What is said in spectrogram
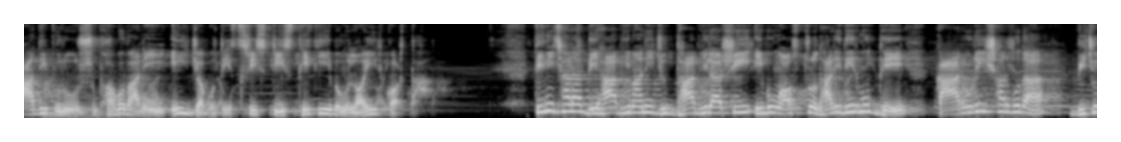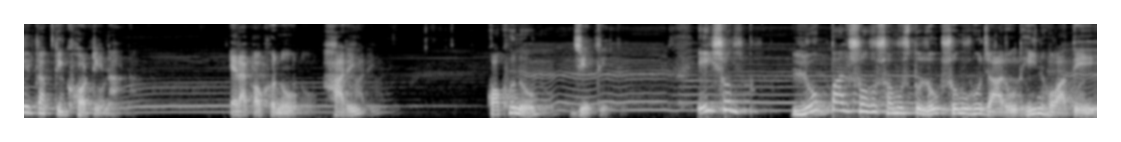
আদিপুরুষ, ভগবানই এই জগতে সৃষ্টি, স্থিতি এবং লয়ের কর্তা। তিনি ছাড়া দেহাভিমানী, যুদ্ধাভিলাষী এবং অস্ত্রধারীদের মধ্যে কারোরই সর্বদা বিজয় প্রাপ্তি ঘটে না। এরা কখনো হারে, কখনো জেতে। এইসব লোকপাল সহ সমস্ত লোকসমূহ যার অধীন হওয়াতে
